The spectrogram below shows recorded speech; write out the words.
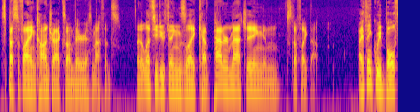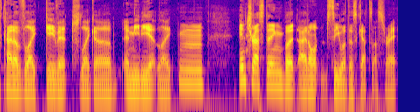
specifying contracts on various methods. And it lets you do things like have pattern matching and stuff like that. I think we both kind of like gave it like a immediate like hmm, interesting, but I don't see what this gets us, right?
